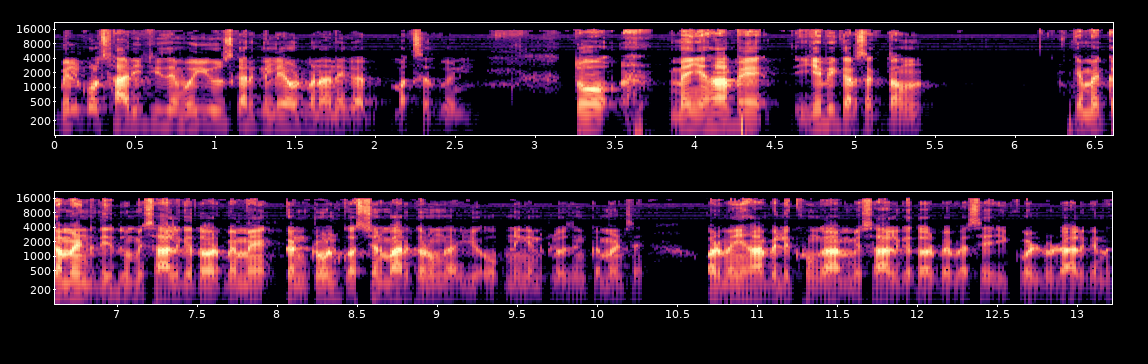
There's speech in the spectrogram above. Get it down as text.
बिल्कुल सारी चीज़ें वही यूज़ करके लेआउट बनाने का मकसद कोई नहीं। तो मैं यहाँ पे ये भी कर सकता हूँ कि मैं कमेंट दे दूँ। मिसाल के तौर पे मैं कंट्रोल क्वेश्चन मार्क करूँगा, ये ओपनिंग एंड क्लोजिंग कमेंट्स हैं, और मैं यहाँ पे लिखूँगा, मिसाल के तौर पे वैसे इक्वल टू डाल के ना,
